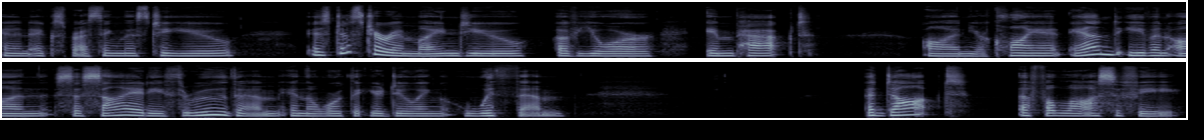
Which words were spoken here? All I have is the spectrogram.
in expressing this to you is just to remind you of your impact on your client and even on society through them in the work that you're doing with them. Adopt a philosophy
